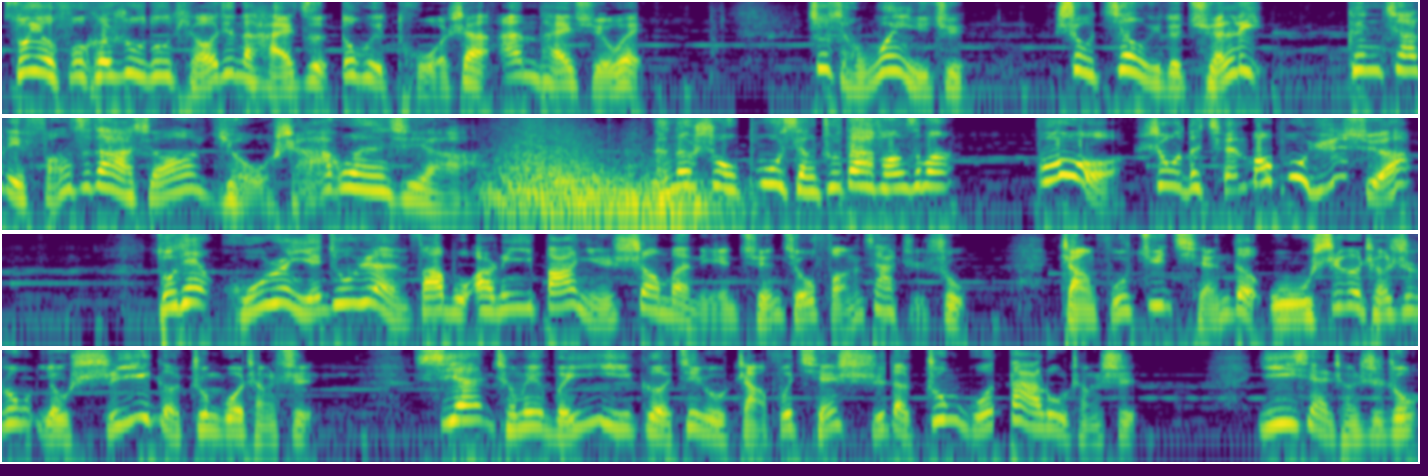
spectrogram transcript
所有符合入读条件的孩子都会妥善安排学位。就想问一句，受教育的权利？跟家里房子大小有啥关系啊？难道是我不想住大房子吗？不是我的钱包不允许啊！昨天，胡润研究院发布二零一八年上半年全球房价指数，涨幅居前的五十个城市中有十一个中国城市，西安成为唯一一个进入涨幅前十的中国大陆城市。一线城市中，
